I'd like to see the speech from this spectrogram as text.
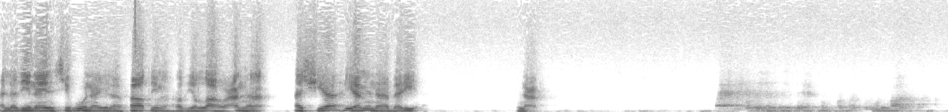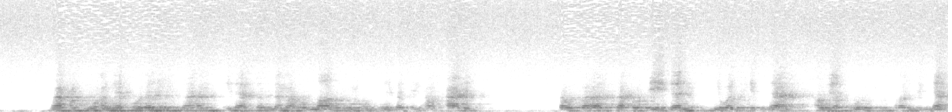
الذين ينسبون إلى فاطمة رضي الله عنها أشياء هي منها بريئة. نعم. ما حكم أن يقول الإنسان إذا سلمه الله من مصيبة أو حادث سوف أذبح عيدا لوجه الله أو يقول شكرا لله؟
